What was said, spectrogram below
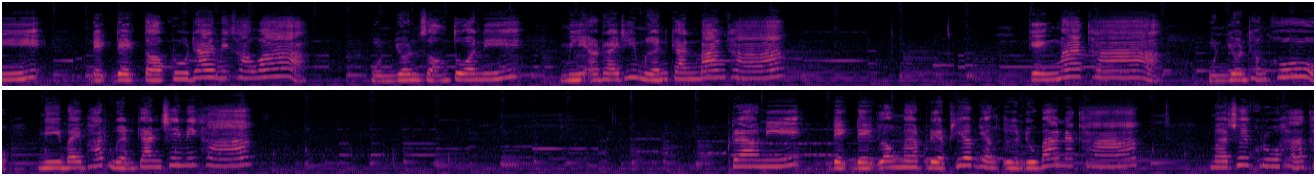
นี้ เด็กๆตอบครูได้ไหมคะว่า หุ่นยนต์สองตัวนี้ มีอะไรที่เหมือนกันบ้างคะ เก่งมากค่ะ หุ่นยนต์ทั้งคู่ มีใบพัดเหมือนกันใช่ไหมคะ คราวนี้เด็กๆลองมาเปรียบเทียบอย่างอื่นดูบ้างนะคะ มาช่วยครูหาค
